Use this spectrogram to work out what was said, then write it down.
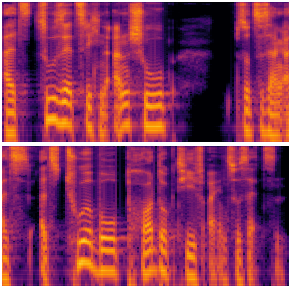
als zusätzlichen Anschub, sozusagen als, als Turbo produktiv einzusetzen.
